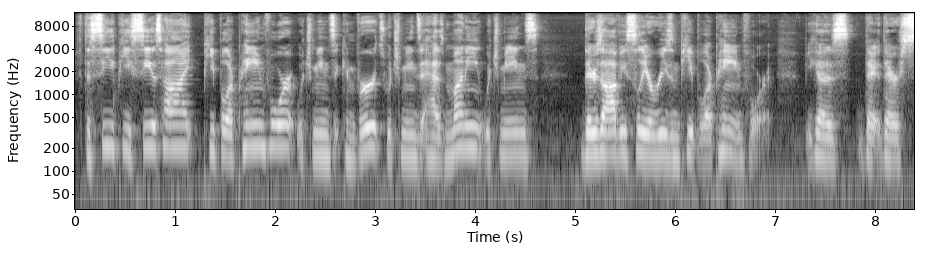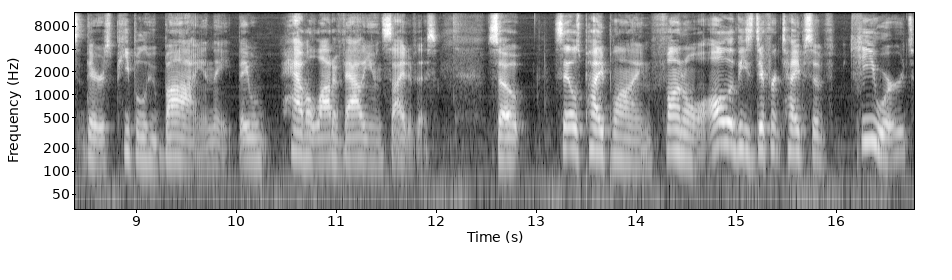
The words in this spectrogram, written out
If the CPC is high, people are paying for it, which means it converts, which means it has money, which means there's obviously a reason people are paying for it because there, there's there's people who buy and they they have a lot of value inside of this. So sales pipeline, funnel, all of these different types of keywords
